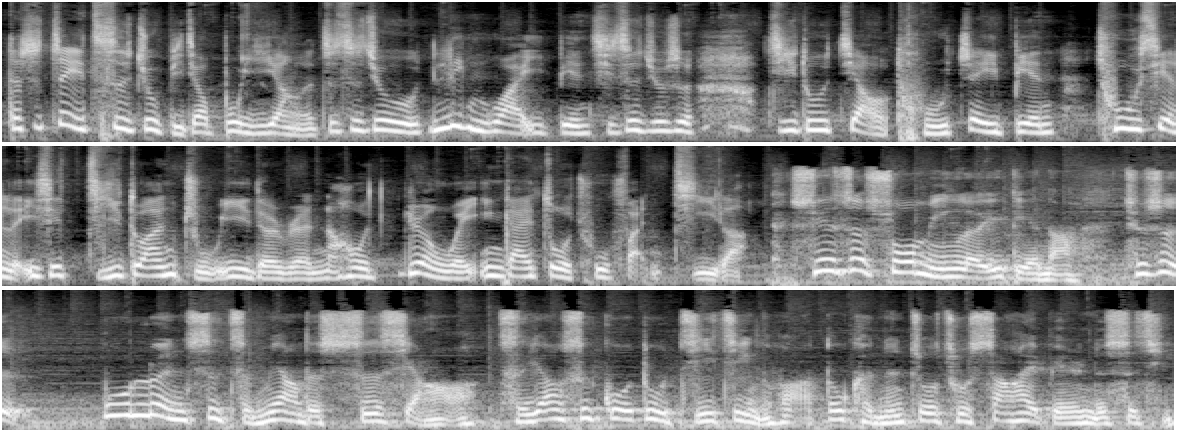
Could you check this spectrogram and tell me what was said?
但是这一次就比较不一样了，这次就另外一边，其实就是基督教徒这一边出现了一些极端主义的人，然后认为应该做出反击了。其实这说明了一点啊，就是不论是怎么样的思想啊，只要是过度激进的话，都可能做出伤害别人的事情。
